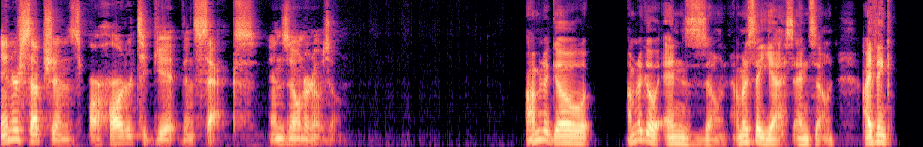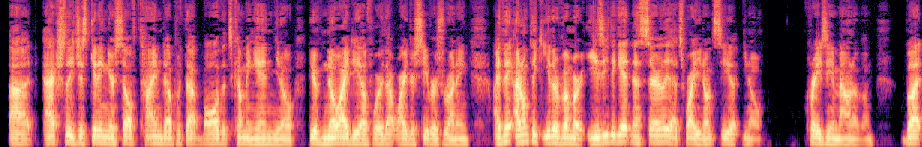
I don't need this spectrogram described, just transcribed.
interceptions are harder to get than sacks end zone or no zone I'm gonna go. I'm gonna go end zone. I'm gonna say yes, end zone. I think uh, actually just getting yourself timed up with that ball that's coming in. You know, you have no idea of where that wide receiver is running. I think I don't think either of them are easy to get necessarily. That's why you don't see a you know crazy amount of them. But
